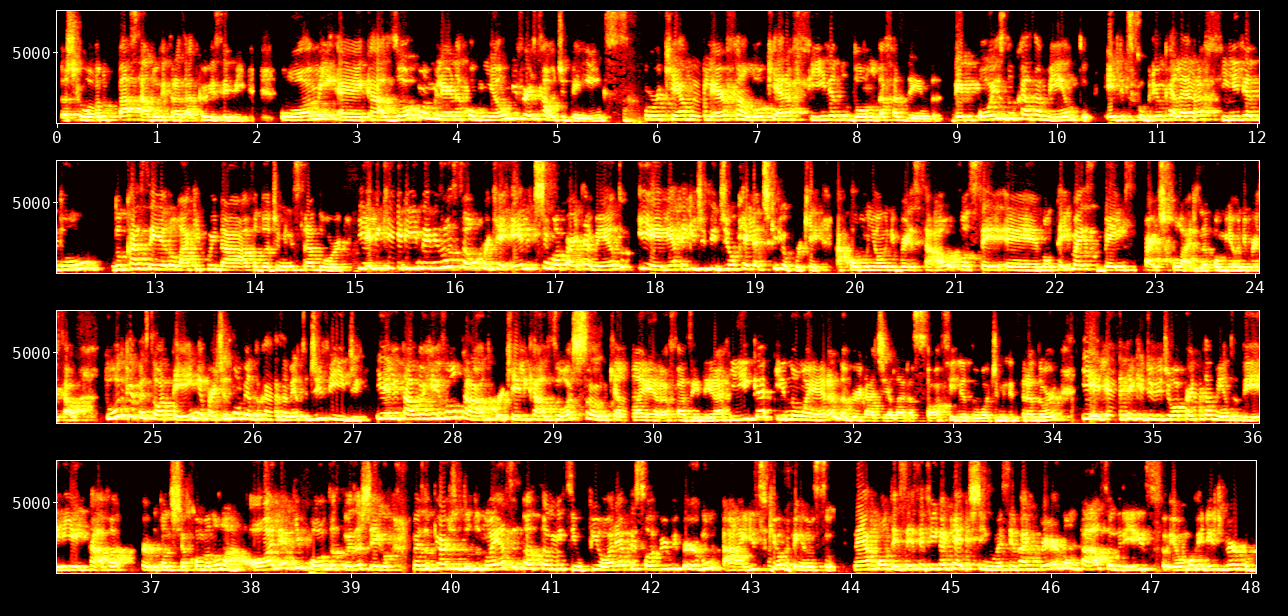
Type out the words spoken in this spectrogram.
acho que o ano passado, o retrasado que eu recebi. O homem é, casou com uma mulher na comunhão universal de bens, porque a mulher falou que era filha do dono da fazenda. Depois do casamento, ele descobriu que ela era filha do, do caseiro lá que cuidava, do administrador. E ele queria indenização, porque ele tinha um apartamento e ele ia ter que dividir o que ele adquiriu, porque a comunhão universal, você é, não tem mais bens particulares na comunhão universal. Tudo que a pessoa tem, a partir do momento do casamento, divide. E ele estava revoltado, porque ele casou achando que ela era fazendeira rica e não era, na verdade ela era só filha do administrador e ele ia ter que dividir o apartamento dele e ele tava perguntando se tinha como anular. Olha que ponto as coisas chegam. Mas o pior de tudo não é a situação em si, o pior é a pessoa vir me perguntar, isso que eu penso. né, acontecer, você fica quietinho, mas você vai perguntar sobre isso, eu morreria de vergonha.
